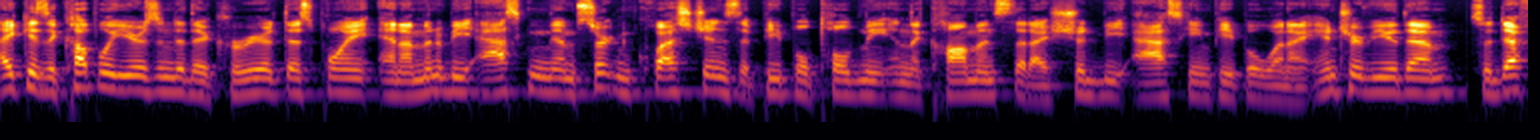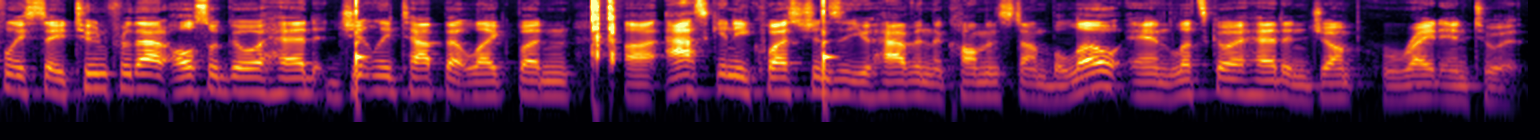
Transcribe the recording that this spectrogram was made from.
Ike is a couple years into their career at this point and I'm going to be asking them certain questions that people told me in the comments that I should be asking people when I interview them. So definitely stay tuned for that. Also go ahead, gently tap that like button, uh, ask any questions that you have in the comments down below and let's go ahead and jump right into it.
